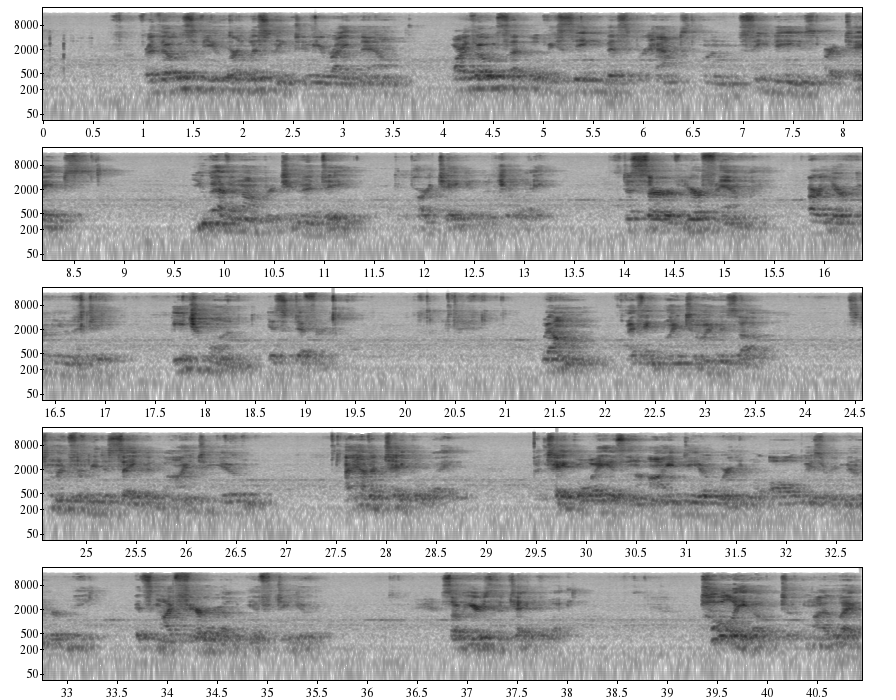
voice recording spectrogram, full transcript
For those of you who are listening to me right now, are those that will be seeing this perhaps on CDs or tapes. You have an opportunity to partake in the joy, to serve your family or your community. Each one is different. Well, I think my time is up. It's time for me to say goodbye to you. I have a takeaway. A takeaway is an idea where you will always remember farewell gift to you. So here's the takeaway. Polio took my never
